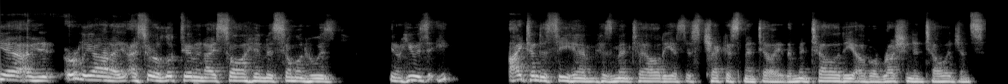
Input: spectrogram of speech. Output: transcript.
Yeah, I mean, early on, I, I, sort of looked at him and I saw him as someone who is, you know, he was. He, I tend to see him his mentality as this Chekist mentality, the mentality of a Russian intelligence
